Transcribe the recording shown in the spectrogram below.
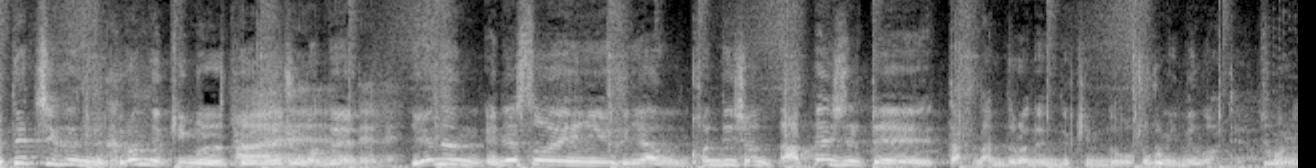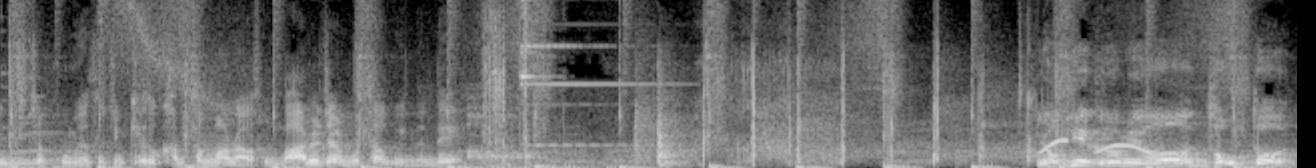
그때 찍은 그런 느낌을 표현해 아, 준 건데 네네. 얘는 앤 해서웨이 그냥 컨디션 나쁘실 때 딱 만들어낸 느낌도 조금 있는 것 같아요. 저는 진짜 보면서 지금 계속 감탄만 나와서 말을 잘 못하고 있는데 여기에 그러면 더욱더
